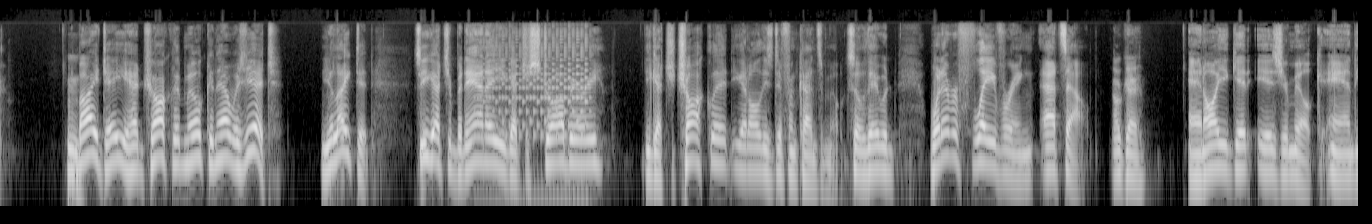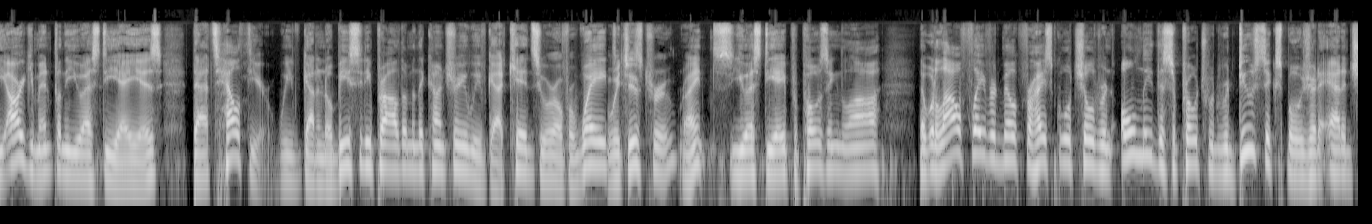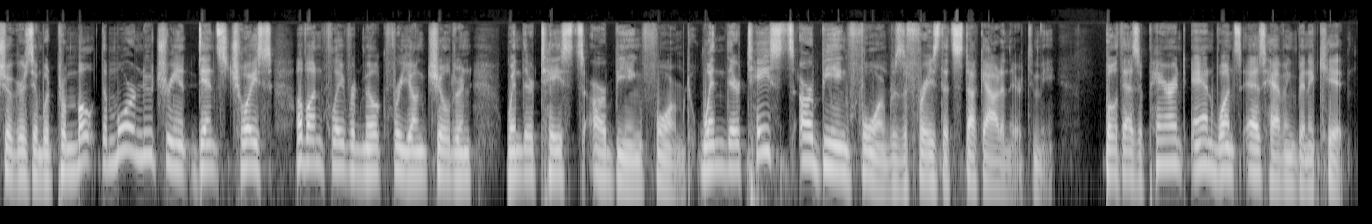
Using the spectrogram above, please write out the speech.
Hmm. My day, you had chocolate milk and that was it. You liked it. So you got your banana, you got your strawberry, you got your chocolate, you got all these different kinds of milk. So they would, whatever flavoring, that's out. Okay. and all you get is your milk. And the argument from the USDA is that's healthier. We've got an obesity problem in the country. We've got kids who are overweight, Which is true. right? It's USDA proposing the law that would allow flavored milk for high school children only. This approach would reduce exposure to added sugars and would promote the more nutrient dense choice of unflavored milk for young children when their tastes are being formed. When their tastes are being formed was the phrase that stuck out in there to me, both as a parent and once as having been a kid.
